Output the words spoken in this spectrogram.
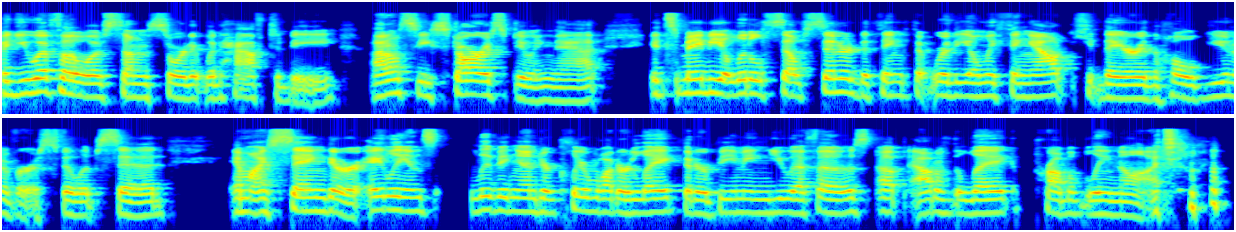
A UFO of some sort, it would have to be. I don't see stars doing that. It's maybe a little self centered to think that we're the only thing out there in the whole universe, Phillips said. Am I saying there are aliens living under Clearwater Lake that are beaming UFOs up out of the lake? Probably not.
